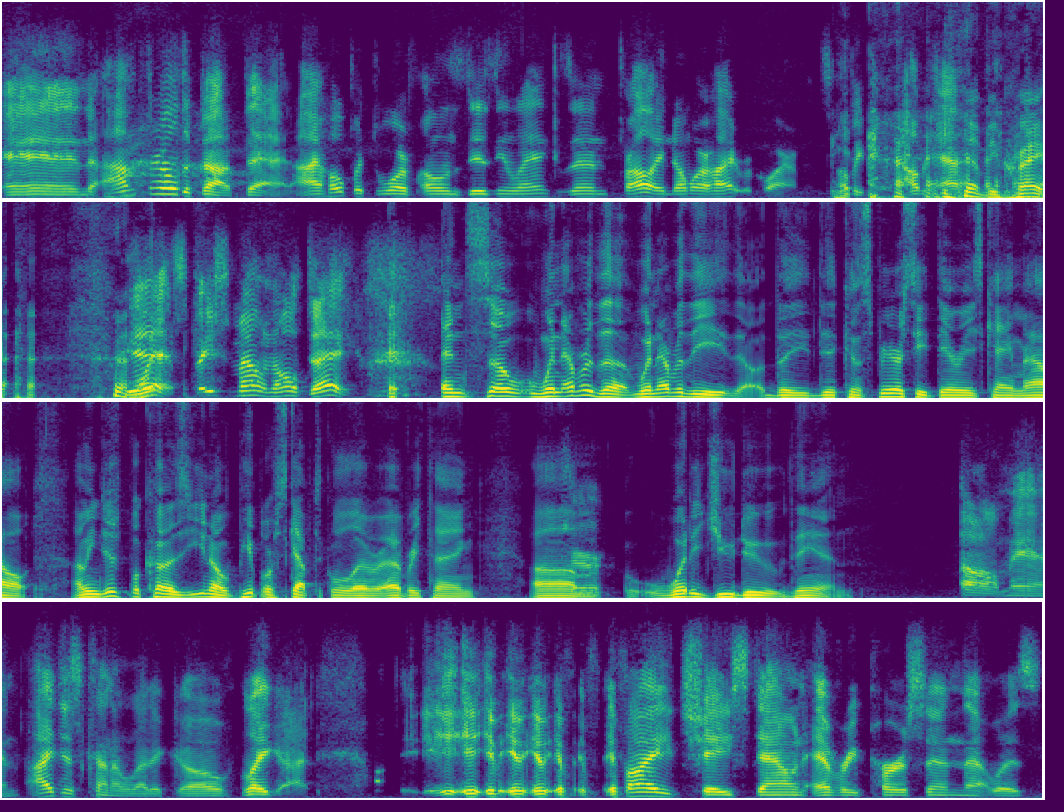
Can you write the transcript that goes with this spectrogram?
and I'm thrilled about that. I hope a dwarf owns Disneyland because then probably no more height requirements. I'll be, I'll be happy. That'd be great. yeah, Space Mountain all day. And so whenever the whenever the, the the conspiracy theories came out, I mean, just because you know people are skeptical of everything, um, Sure. what did you do then? Oh man, I just kind of let it go. Like, if, if, if, if, if I chase down every person that was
